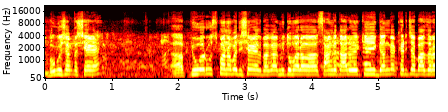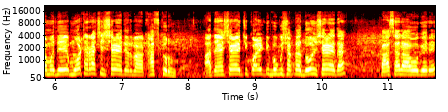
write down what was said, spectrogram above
बघू शकता शेळ्या. प्युअर उस्मानाबादी शेळ्या आहेत बघा. मी तुम्हाला सांगत आलो आहे की गंगाखेडच्या बाजारामध्ये मोठ्या राशी शेळ्या आहेत बघा खास करून. आता ह्या शेळ्याची क्वालिटी बघू शकता. दोन शेळ्या आहेत हा. कासाला वगैरे.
